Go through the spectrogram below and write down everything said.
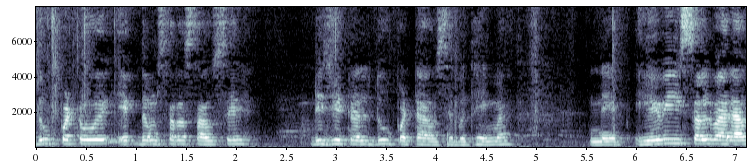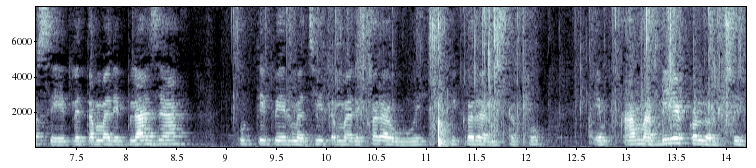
દુપટ્ટો એકદમ સરસ આવશે. ડિજિટલ દુપટ્ટા આવશે બધાયમાં. ને હેવી સલવાર આવશે એટલે તમારે પ્લાઝા કુર્તી પેરમાં જે તમારે કરાવવું હોય એ કરાવી શકો. એમ આમાં બે કલર છે.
